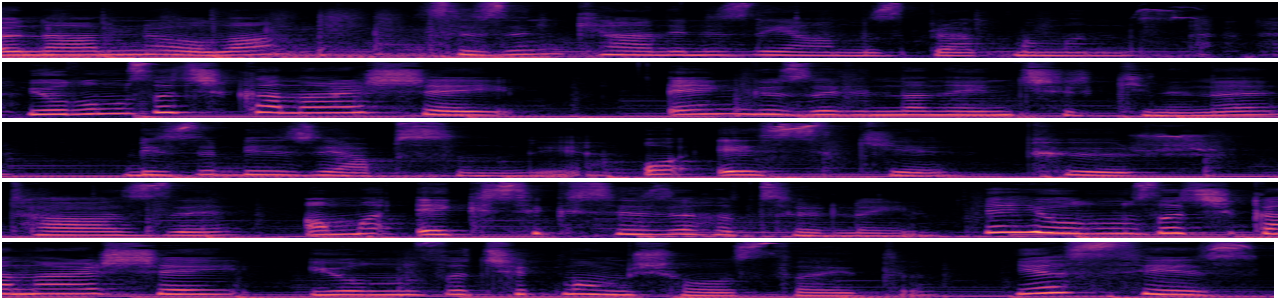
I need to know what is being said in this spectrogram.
Önemli olan sizin kendinizi yalnız bırakmamanız. Yolumuza çıkan her şey en güzelinden en çirkinine bizi biz yapsın diye. O eski, pür, taze ama eksik sizi hatırlayın. Ya yolunuza çıkan her şey yolunuza çıkmamış olsaydı? Ya siz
